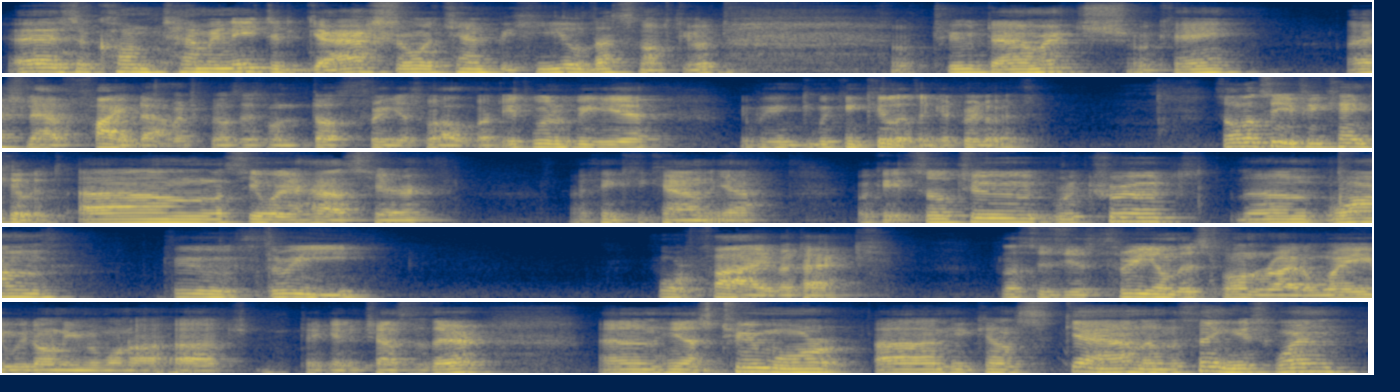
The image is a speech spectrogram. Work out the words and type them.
Uh, it's a contaminated gash, or it can't be healed. That's not good. So two damage, okay. I actually have five damage because this one does three as well, but it will be uh, if we can we can kill it and get rid of it. So let's see if he can kill it. Um, let's see what he has here. I think he can, yeah. Okay, so to recruit, then one, two, three, four, five attack. Let's just use three on this one right away. We don't even want to uh, take any chances there. And he has two more, and he can scan. And the thing is, when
